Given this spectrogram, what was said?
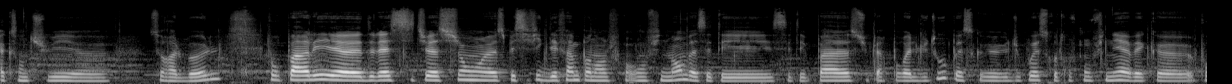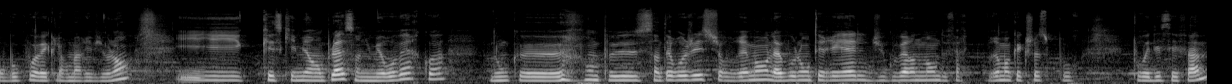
accentué ce ras-le-bol. Pour parler de la situation spécifique des femmes pendant le confinement, bah, c'était pas super pour elles du tout parce que du coup elles se retrouvent confinées avec pour beaucoup avec leur mari violent. Qu'est-ce qui est mis en place Un numéro vert quoi? Donc euh, on peut s'interroger sur vraiment la volonté réelle du gouvernement de faire vraiment quelque chose pour, pour aider ces femmes.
